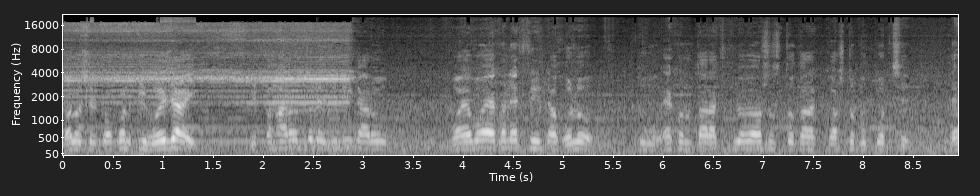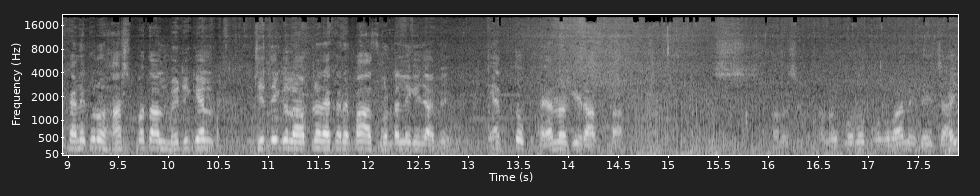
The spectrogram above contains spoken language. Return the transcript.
মানুষের কখন কি হয়ে যায়? এই পাহাড় অঞ্চলে যদি কারও ভয়াবহ এখন অ্যাক্সিডেন্টটা হলো, তো এখন তারা কীভাবে অসুস্থ, তারা কষ্ট ভোগ করছে? এখানে কোনো হাসপাতাল মেডিকেল যেতে গেলে আপনার এখানে পাঁচ ঘণ্টা লেগে যাবে। এত ভয়ানক এই রাস্তা। মানুষের ভালো করো, ভগবান এটাই চাই।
